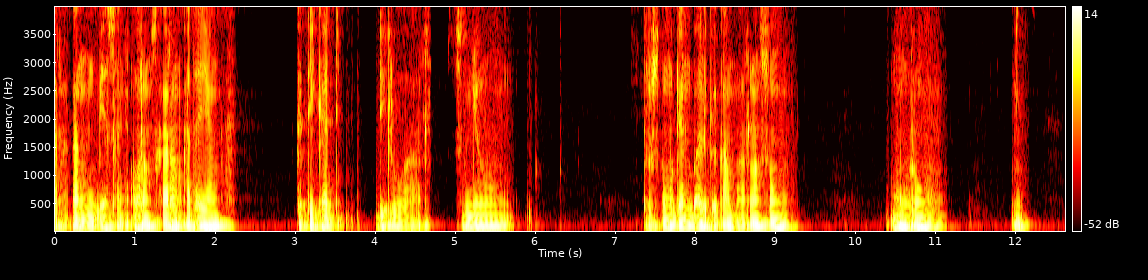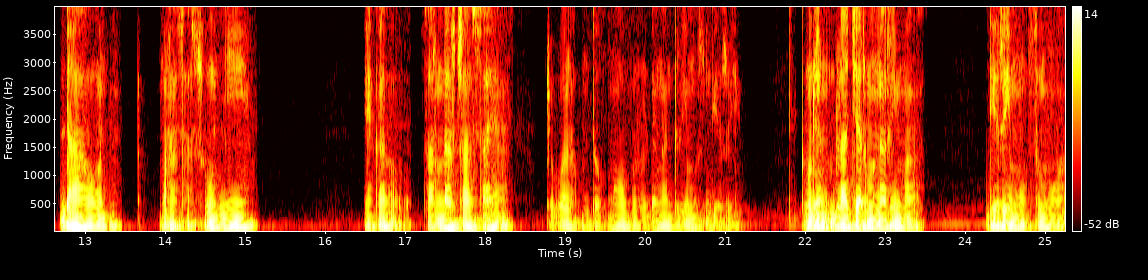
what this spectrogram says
karena kan biasanya orang sekarang ada yang ketika di, di luar senyum terus kemudian balik ke kamar langsung murung down merasa sunyi. Ya kalau saran dari saya cobalah untuk ngobrol dengan dirimu sendiri. Kemudian belajar menerima dirimu semua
